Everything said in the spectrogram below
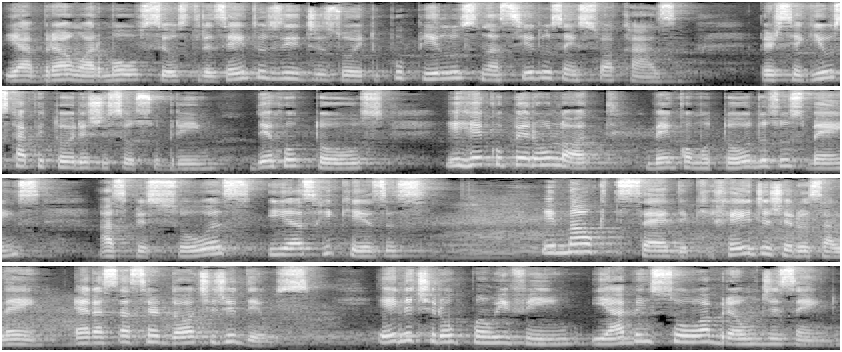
E Abrão armou seus trezentos e dezoito pupilos nascidos em sua casa, perseguiu os captores de seu sobrinho, derrotou-os e recuperou Lot, bem como todos os bens, as pessoas e as riquezas e Malquisedec, rei de Jerusalém, era sacerdote de Deus. Ele tirou pão e vinho e abençoou Abrão, dizendo:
